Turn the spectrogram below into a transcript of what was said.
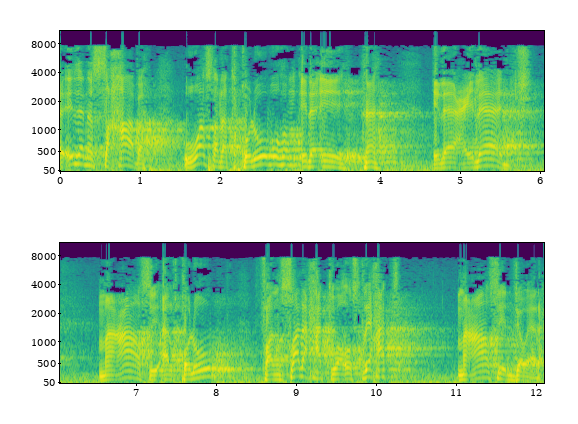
اذا الصحابة وصلت قلوبهم إلى إيه ها إلى علاج معاصي القلوب فانصلحت وأصلحت معاصي الجوارح.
